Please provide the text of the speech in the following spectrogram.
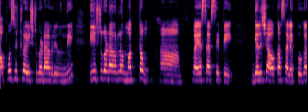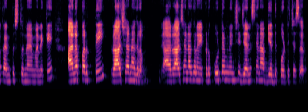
ఆపోజిట్లో ఈస్ట్ గోదావరి ఉంది. ఈస్ట్ గోదావరిలో మొత్తం వైఎస్ఆర్సీపీ గెలిచే అవకాశాలు ఎక్కువగా కనిపిస్తున్నాయి మనకి. అనపర్తి రాజానగరం ఆ రాజానగరం ఇక్కడ కూటమి నుంచి జనసేన అభ్యర్థి పోటీ చేశారు.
